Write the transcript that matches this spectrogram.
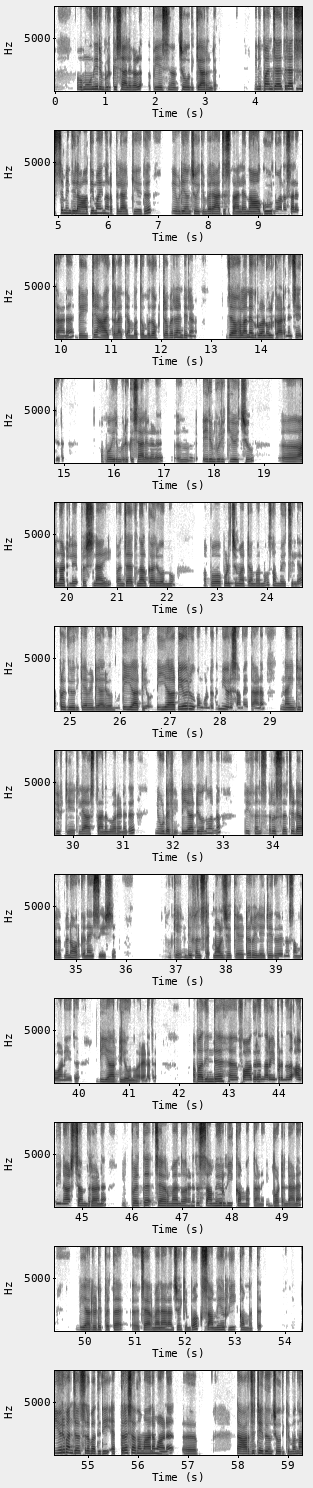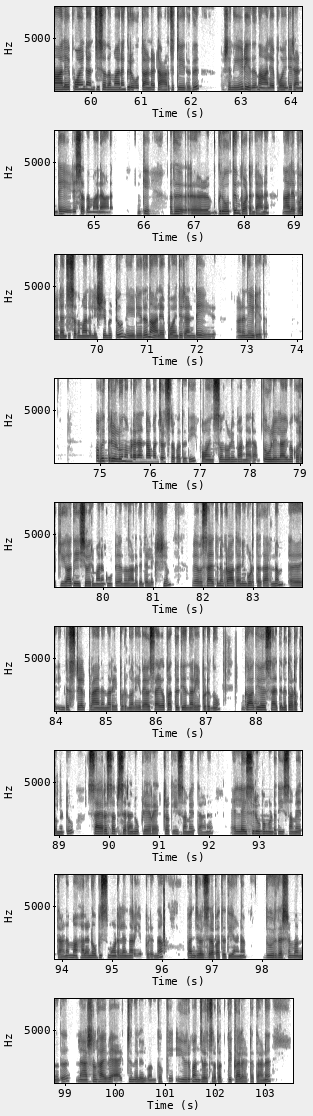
അപ്പോൾ മൂന്ന് ഇരുമ്പുരുക്ക് ശാലകൾ പി എസ് സി ചോദിക്കാറുണ്ട്. ഇനി പഞ്ചായത്ത് രാജ് സിസ്റ്റം ഇന്ത്യയിൽ ആദ്യമായി നടപ്പിലാക്കിയത് എവിടെയാണെന്ന് ചോദിക്കുമ്പോൾ രാജസ്ഥാനിലെ നാഗൂർ എന്ന് പറഞ്ഞ സ്ഥലത്താണ്. ഡേറ്റ് ആയിരത്തി തൊള്ളായിരത്തി അമ്പത്തൊമ്പത് ഒക്ടോബർ രണ്ടിനാണ്. ജവഹർലാൽ നെഹ്റുവാണ് ഉദ്ഘാടനം ചെയ്തത്. അപ്പോൾ ഇരുമ്പുരുക്ക് ശാലകൾ ഇരുമ്പുരുക്കി വെച്ചു. ആ നാട്ടിലെ പ്രശ്നമായി പഞ്ചായത്തിൽ നിന്ന് ആൾക്കാർ വന്നു. അപ്പോൾ പൊളിച്ചു മാറ്റാൻ പറഞ്ഞു സമ്മതിച്ചില്ല. പ്രതിരോധിക്കാൻ വേണ്ടി ആര് വന്നു? D R D O D R D O രൂപം കൊണ്ടതും ഈ ഒരു സമയത്താണ് നയന്റീൻ ഫിഫ്റ്റി എയ്റ്റിലെ ആസ്ഥാനം എന്ന് പറയുന്നത് New Delhi D R D O എന്ന് പറഞ്ഞാൽ defence research development organisation okay defence technology ഒക്കെ ആയിട്ട് റിലേറ്റ് ചെയ്ത് വരുന്ന സംഭവമാണ് ഇത് ഡി ആർ ഡി ഒ എന്ന് പറയുന്നത് അപ്പോൾ അതിന്റെ ഫാദർ എന്നറിയപ്പെടുന്നത് അവിനാഷ് ചന്ദ്രാണ്. ഇപ്പോഴത്തെ ചെയർമാൻ എന്ന് പറയുന്നത് സമീർ വി കമ്മത്താണ്. ഇമ്പോർട്ടന്റ് ആണ്. ഡി ആർ ഡിയുടെ ഇപ്പോഴത്തെ ചെയർമാൻ ആരാന്ന് ചോദിക്കുമ്പോൾ സമീർ വി. കമ്മത്ത്. ഈ ഒരു പഞ്ചവത്സര പദ്ധതി എത്ര ശതമാനമാണ് ടാർജറ്റ് ചെയ്തതെന്ന് ചോദിക്കുമ്പോൾ നാല് പോയിന്റ് അഞ്ച് ശതമാനം ഗ്രോത്താണ് ടാർജറ്റ് ചെയ്തത്. പക്ഷെ നേടിയത് നാല് പോയിന്റ് രണ്ട് ഏഴ് ശതമാനമാണ്. ഓക്കെ. അത് ഗ്രോത്ത് ഇമ്പോർട്ടന്റ് ആണ്. നാല് പോയിന്റ് അഞ്ച് ശതമാനം ലക്ഷ്യമിട്ടു നേടിയത് നാല് പോയിന്റ് രണ്ട് ഏഴ് ആണ് നേടിയത്. അപ്പോൾ ഇത്രയേ ഉള്ളൂ നമ്മുടെ രണ്ടാം പഞ്ചവത്സര പദ്ധതി. പോയിന്റ്സ് ഒന്നുകൂടിയും പറഞ്ഞുതരാം. തൊഴിലില്ലായ്മ കുറയ്ക്കുക ദേശീയ വരുമാനം കൂട്ടുക എന്നതാണ് ഇതിന്റെ ലക്ഷ്യം. വ്യവസായത്തിന് പ്രാധാന്യം കൊടുത്ത കാരണം ഇൻഡസ്ട്രിയൽ പ്ലാൻ എന്നറിയപ്പെടുന്നു അല്ലെങ്കിൽ വ്യാവസായിക പദ്ധതി എന്നറിയപ്പെടുന്നു. ഖാദി വ്യവസായത്തിന് തുടക്കമിട്ടു. സൈറസ് അപ്സര ന്യൂക്ലിയർ റിയാക്ടറൊക്കെ ഈ സമയത്താണ്. എൽ ഐ സി രൂപം കൊണ്ടത് ഈ സമയത്താണ്. മഹലനോബിസ് മോഡൽ എന്നറിയപ്പെടുന്ന പഞ്ചവത്സര പദ്ധതിയാണ്. ദൂരദർശൻ വന്നത് നാഷണൽ ഹൈവേ ആക്ട് നിലയിൽ വന്നതൊക്കെ ഈ ഒരു പഞ്ചവത്സര പദ്ധതി കാലഘട്ടത്താണ്.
